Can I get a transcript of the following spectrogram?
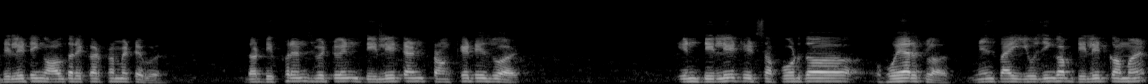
deleting all the record from a table. The difference between delete and truncate is what? In delete, it supports the where clause. Means by using of delete command,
